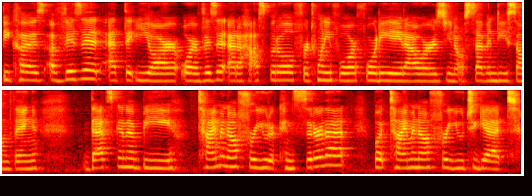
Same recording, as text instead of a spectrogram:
Because a visit at the ER or a visit at a hospital for 24, 48 hours, you know, 70 something, that's gonna be time enough for you to consider that, but time enough for you to get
